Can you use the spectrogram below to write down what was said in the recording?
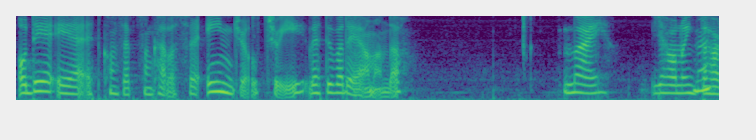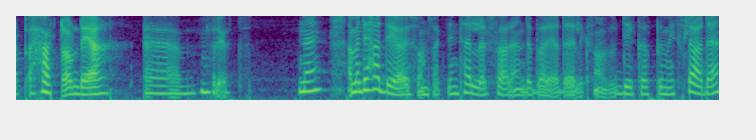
och det är ett koncept som kallas för Angel Tree. Vet du vad det är, Amanda? Nej, jag har nog inte hört, hört om det eh, förut. Nej, ja, men det hade jag ju som sagt inte heller förrän det började liksom dyka upp i mitt flöde.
